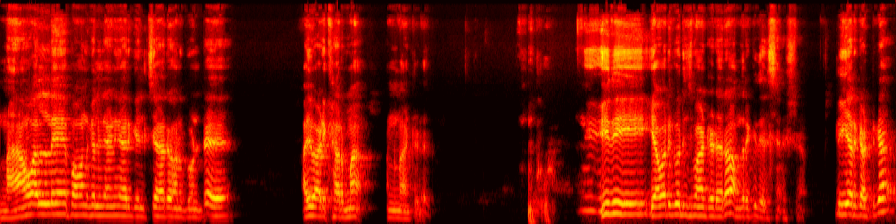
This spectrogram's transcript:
నా వల్లే పవన్ కళ్యాణ్ గారు గెలిచారు అనుకుంటే అది వాడి కర్మ అని మాట్లాడారు. ఇది ఎవరి గురించి మాట్లాడారో అందరికీ తెలిసిన విషయం. క్లియర్ కట్గా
